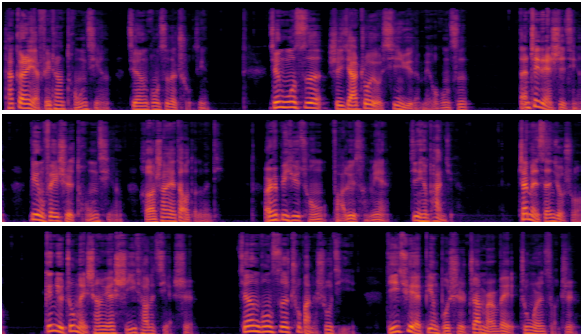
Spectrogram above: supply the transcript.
他个人也非常同情京恩公司的处境。京恩公司是一家卓有信誉的美国公司，但这件事情并非是同情和商业道德的问题，而是必须从法律层面进行判决。詹本森就说：“根据中美商约十一条的解释，江恩公司出版的书籍的确并不是专门为中国人所制，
